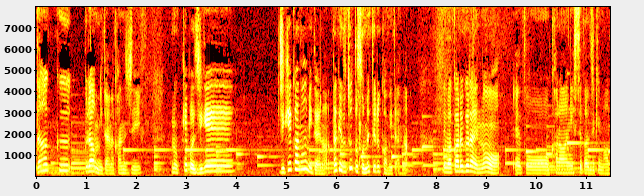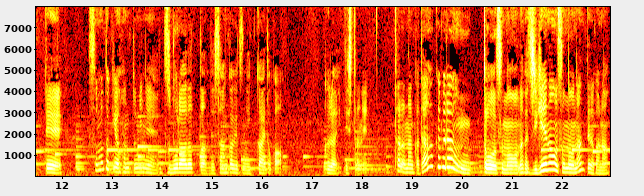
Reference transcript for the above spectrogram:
ダークブラウンみたいな感じの結構地毛地毛かなみたいな。だけどちょっと染めてるかみたいな。で分かるぐらいの、えーとカラーにしてた時期もあってその時は本当にねズボラだったんで3ヶ月に1回とかぐらいでしたね。ただなんかダークブラウンとそのなんか地毛のその何ていうのかな。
